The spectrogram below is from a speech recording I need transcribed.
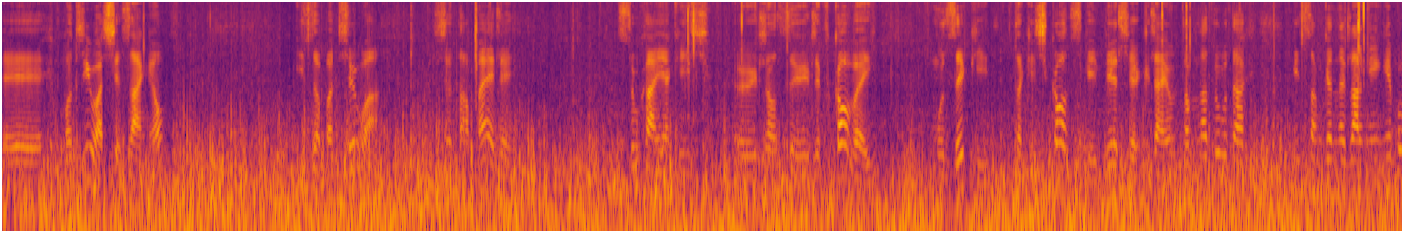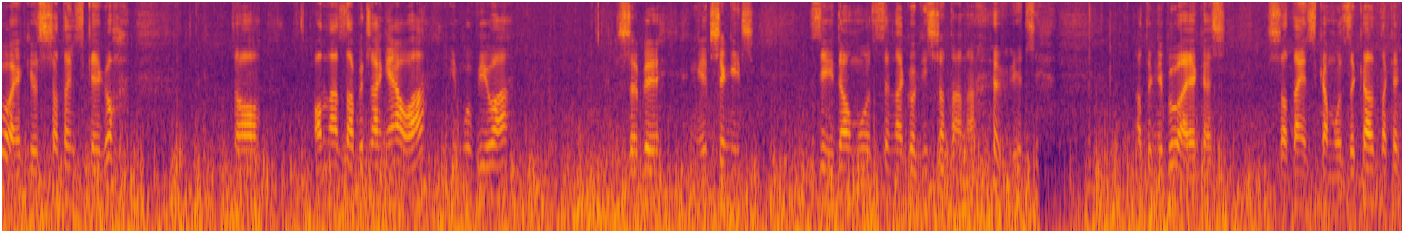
yy, modliła się za nią i zobaczyła, że ta Mary słucha jakiejś y, rozrywkowej muzyki, takiej szkockiej, wiecie, grają tam na dudach, nic tam generalnie nie było jakiegoś szatańskiego, to ona zabraniała i mówiła, żeby nie czynić z jej domu synagogi szatana, wiecie. A to nie była jakaś szatańska muzyka, tak jak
